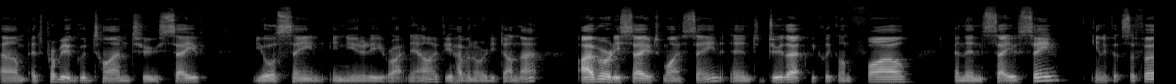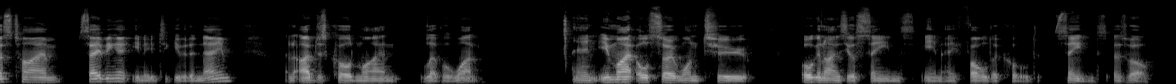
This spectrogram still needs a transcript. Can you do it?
um, it's probably a good time to save your scene in Unity right now if you haven't already done that. I've already saved my scene and to do that you click on File and then Save Scene and if it's the first time saving it you need to give it a name and I've just called mine Level 1. And you might also want to organize your scenes in a folder called Scenes as well.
